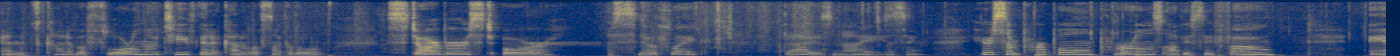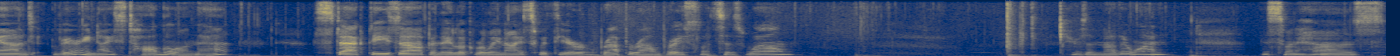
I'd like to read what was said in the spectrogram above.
And it's kind of a floral motif. Then it kind of looks like a little starburst or a snowflake. That is nice. Missing. Here's some purple pearls, obviously faux, and very nice toggle on that. Stack these up and they look really nice with your wraparound bracelets as well. Here's another one. This one has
